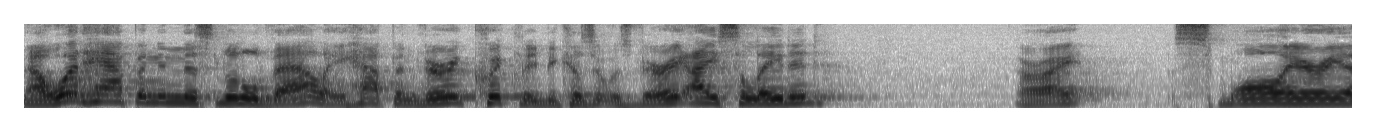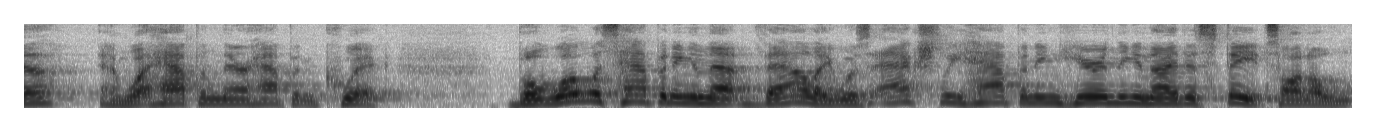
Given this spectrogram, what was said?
Now, what happened in this little valley happened very quickly because it was very isolated, all right? Small area, and what happened there happened quick. But what was happening in that valley was actually happening here in the United States on a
